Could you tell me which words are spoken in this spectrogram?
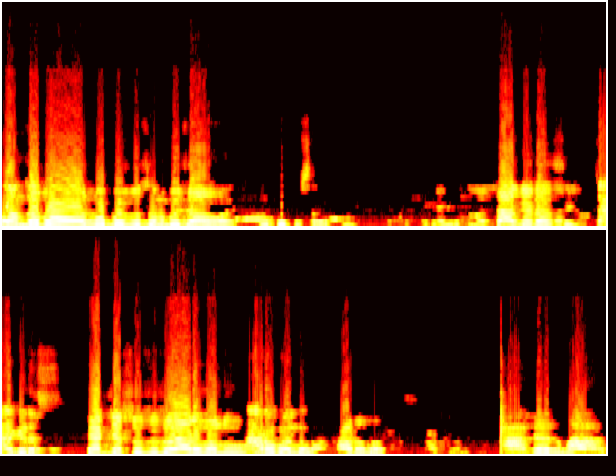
কম যাব নব্বই পঁচানব্বই যাওয়া হয়। নব্বই পঁচানব্বই। টার্গেট আছে। টার্গেট আছে। এক দেড়শো যদি আরও ভালো। আরও ভালো। আরও ভালো। মাল।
